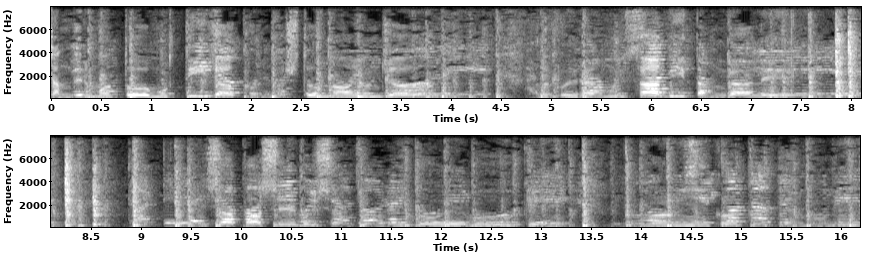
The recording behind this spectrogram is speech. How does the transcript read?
চাঁদের মতো মূর্তি যখন নষ্ট নয়ন জলে সাবি তাঙ্গালে পাশে বৈশা জড়াই তোরে বুকে। কথা কেমনে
